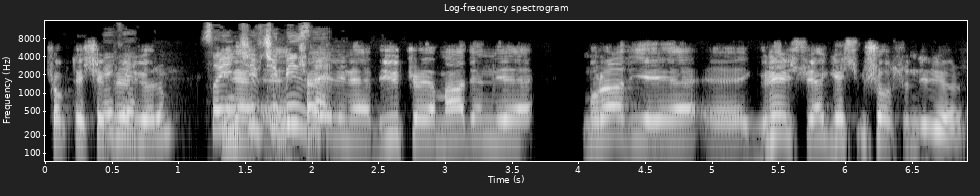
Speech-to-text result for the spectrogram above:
Çok teşekkür Peki. ediyorum. Sayın Yine Çiftçi e, biz de Çayeli'ne, Büyükköy'e, Madenli'ye, Muradiye'ye, e, Güneysu'ya geçmiş olsun diliyorum.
